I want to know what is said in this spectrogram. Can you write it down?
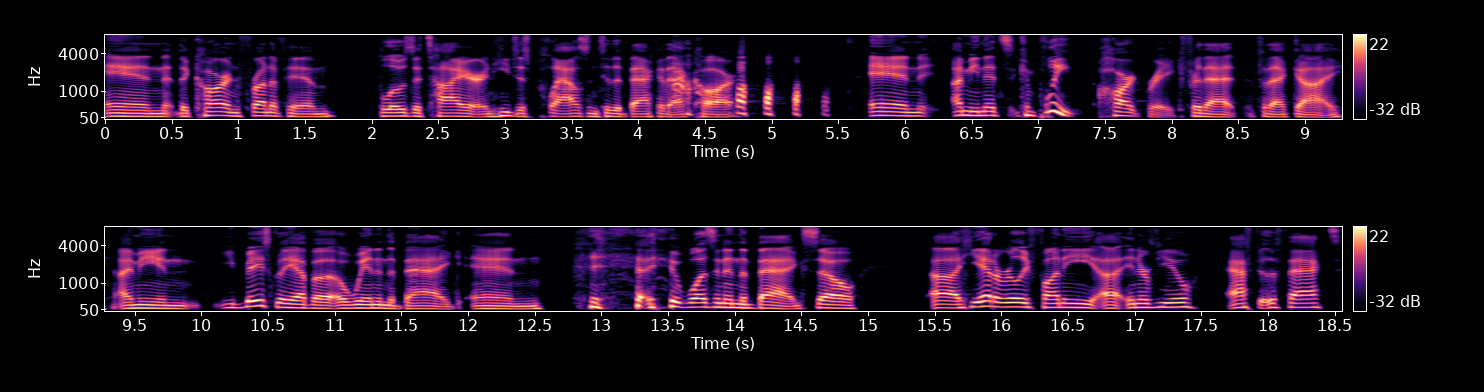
and the car in front of him blows a tire, and he just plows into the back of that car. and I mean, it's complete heartbreak for that for that guy. I mean, you basically have a, a win in the bag, and it wasn't in the bag. So uh, he had a really funny uh, interview after the fact.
